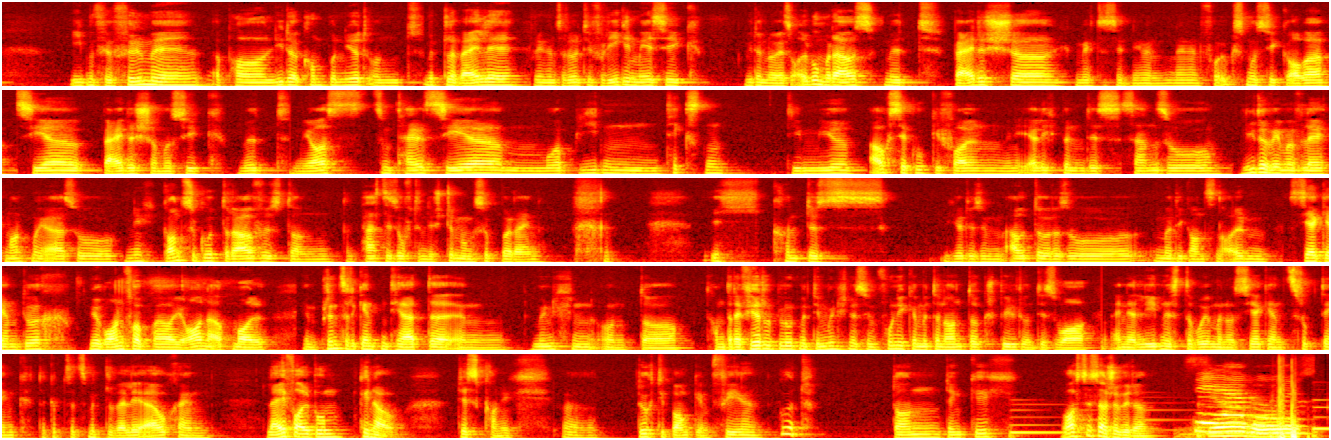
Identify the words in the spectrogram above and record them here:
eben für Filme ein paar Lieder komponiert und mittlerweile bringen sie relativ regelmäßig wieder ein neues Album raus mit bayerischer, ich möchte es nicht nennen, Volksmusik, aber sehr bayerischer Musik mit, ja, zum Teil sehr morbiden Texten, die mir auch sehr gut gefallen, wenn ich ehrlich bin. Das sind so Lieder, wenn man vielleicht manchmal ja so nicht ganz so gut drauf ist, dann, dann passt es oft in die Stimmung super rein. Ich konnte es, ich höre das im Auto oder so immer die ganzen Alben sehr gern durch. Wir waren vor ein paar Jahren auch mal im Prinzregententheater in München und da haben Dreiviertelblut mit den Münchner Symphoniker miteinander gespielt und das war ein Erlebnis, da wo ich immer noch sehr gern zurückdenke. Da gibt es jetzt mittlerweile auch ein Live-Album. Genau, das kann ich äh, durch die Bank empfehlen. Gut, dann denke ich, war es das auch schon wieder. Servus.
